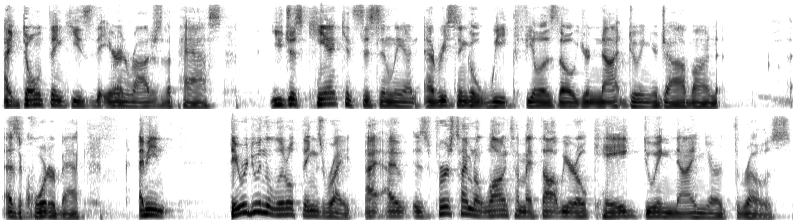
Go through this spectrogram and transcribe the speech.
I don't think he's the Aaron Rodgers of the past. You just can't consistently on every single week feel as though you're not doing your job on as a quarterback. I mean, they were doing the little things right. I, I it was first time in a long time I thought we were okay doing nine yard throws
